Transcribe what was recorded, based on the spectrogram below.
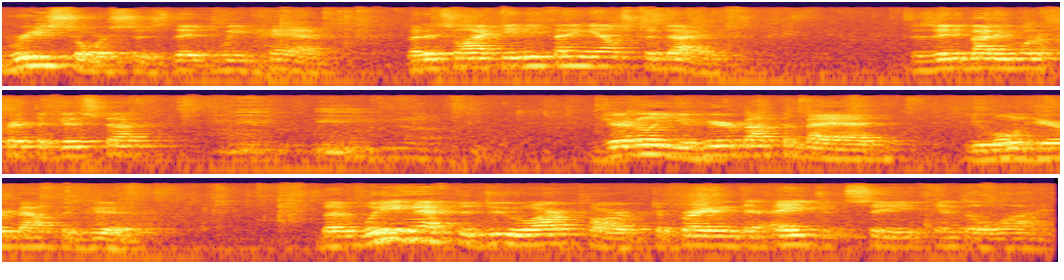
resources that we have. But it's like anything else today. Does anybody want to print the good stuff? Generally, you hear about the bad, you won't hear about the good. But we have to do our part to bring the agency into light.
